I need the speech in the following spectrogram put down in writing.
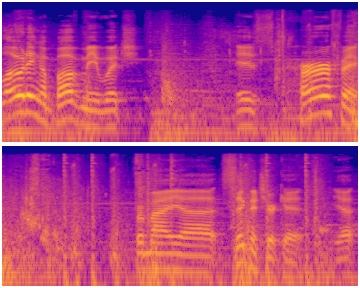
floating above me, which is perfect for my uh, signature kit. Yeah.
